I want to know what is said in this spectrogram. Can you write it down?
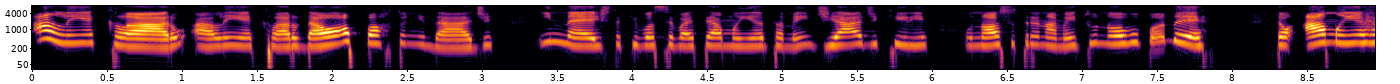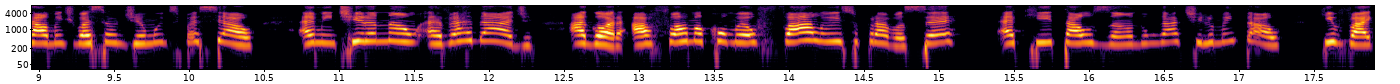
Além, é claro, além, é claro, da oportunidade inédita que você vai ter amanhã também de adquirir o nosso treinamento o Novo Poder. Então, amanhã realmente vai ser um dia muito especial. É mentira? Não, é verdade. Agora, a forma como eu falo isso para você é que está usando um gatilho mental, que vai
